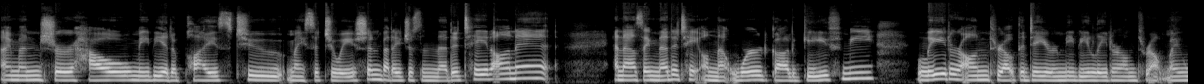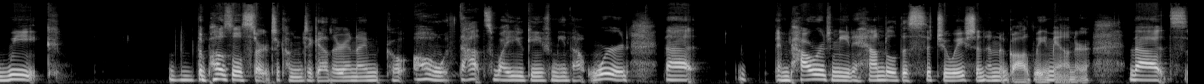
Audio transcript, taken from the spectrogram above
I'm unsure how maybe it applies to my situation, but I just meditate on it. And as I meditate on that word God gave me, later on throughout the day, or maybe later on throughout my week, the puzzles start to come together and I go, oh, that's why you gave me that word that empowered me to handle this situation in a godly manner. That's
